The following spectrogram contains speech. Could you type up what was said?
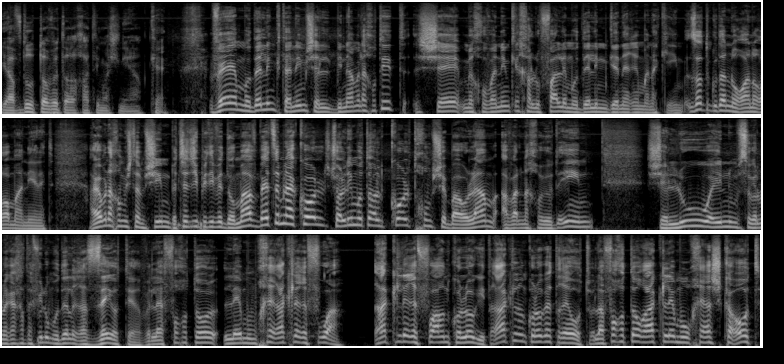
יעבדו טוב יותר אחת עם השנייה. כן. ומודלים קטנים של בינה מלאכותית שמכוונים כחלופה למודלים גנריים ענקיים. זאת נקודה נורא נורא מעניינת. היום אנחנו משתמשים ב-ChatGPT ודומיו בעצם להכל, שואלים אותו על כל תחום שבעולם, אבל אנחנו יודעים שלו היינו מסוגלים לקחת אפילו מודל רזה יותר ולהפוך אותו למומחה רק לרפואה. רק לרפואה אונקולוגית, רק לאונקולוגיית ריאות, או להפוך אותו רק למומחה השקעות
